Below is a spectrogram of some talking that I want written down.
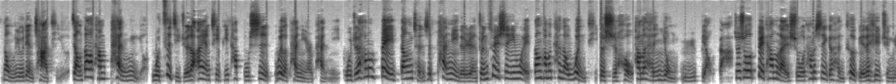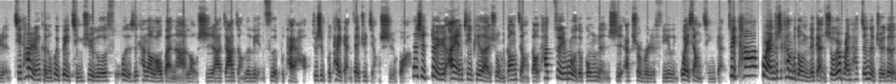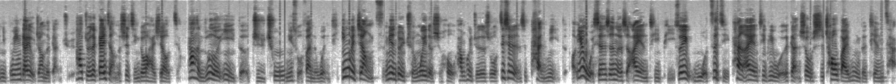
那我们有点岔题了。讲到他们叛逆哦，我自己觉得 INTP 他不是为了叛逆而叛逆。我觉得他们被当成是叛逆的人，纯粹是因为当他们看到问题的时候，他们很勇于表达。就是说，对他们来说，他们是一个很特别的一群人。其他人可能会被情绪勒索，或者是看到老板啊、老师啊、家长的脸色不太好，就是不太敢再去讲实话。但是对于 INTP 来说，我们刚刚讲到，他最弱的功能是 extroverted feeling 外向情感，所以他不然就是看不懂你的感受，要不然他真的觉得你不应该有这样的感觉，他觉得该讲的事情都还是要讲，他很乐意的指出你所犯的问题，因为这样子面对权威的时候，他们会觉得说这些人是叛逆的啊。因为我先生呢是 INTP，所以我自己看 INTP，我的感受是超白目的天才，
